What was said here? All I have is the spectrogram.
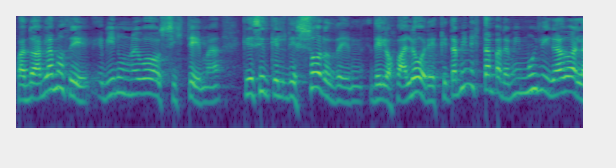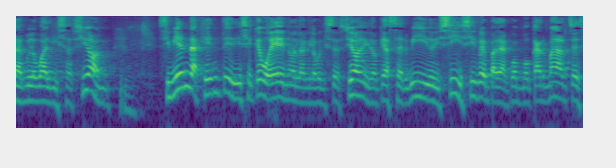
Cuando hablamos de viene un nuevo sistema, quiere decir que el desorden de los valores, que también está para mí muy ligado a la globalización. Si bien la gente dice que bueno la globalización y lo que ha servido, y sí, sirve para convocar marchas,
